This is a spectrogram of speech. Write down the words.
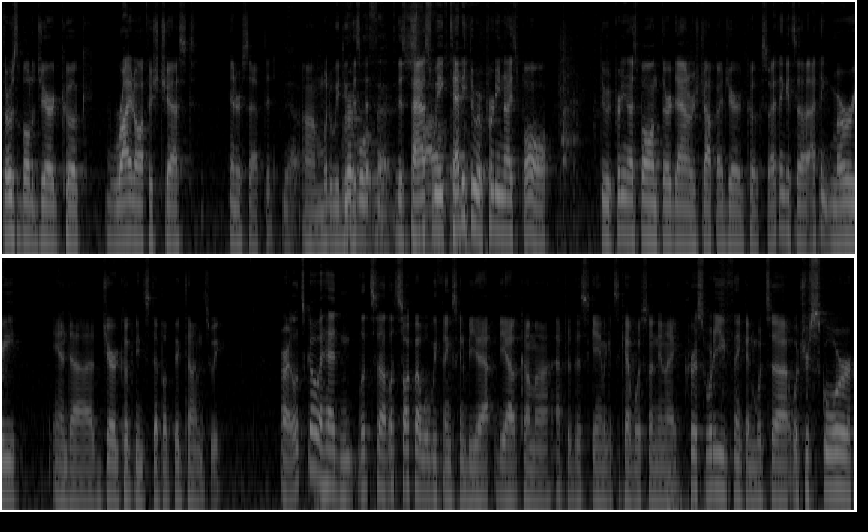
throws the ball to Jared Cook right off his chest, intercepted. yeah. Um, what do we do Ripple this, effect. this past week? Teddy threw a pretty nice ball, threw a pretty nice ball on third down, and was dropped by Jared Cook. So I think it's a I think Murray and uh, Jared Cook need to step up big time this week. All right, let's go ahead and let's uh, let's talk about what we think is going to be the outcome uh, after this game against the Cowboys Sunday night. Chris, what are you thinking? What's uh what's your score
